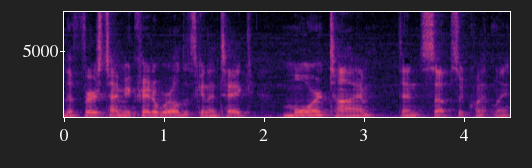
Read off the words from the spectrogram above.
The first time you create a world, it's going to take more time than subsequently.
